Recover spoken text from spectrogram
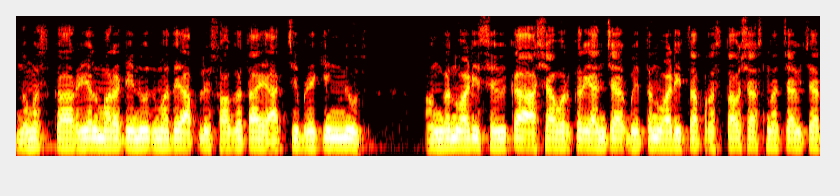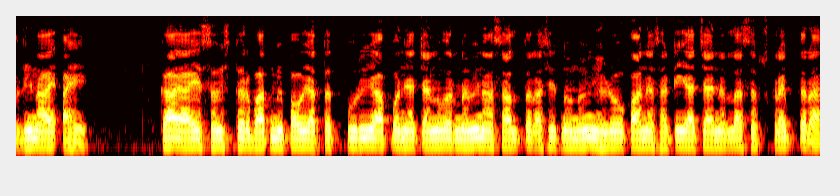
नमस्कार रिअल मराठी न्यूजमध्ये आपले स्वागत आहे आजची ब्रेकिंग न्यूज. अंगणवाडी सेविका आशा वर्कर यांच्या वेतनवाढीचा प्रस्ताव शासनाच्या विचारधीन आहे आहे. काय आहे? सविस्तर बातमी पाहूया. तत्पूर्वी आपण या चॅनलवर नवीन असाल तर असे नवनवीन व्हिडिओ पाहण्यासाठी या चॅनलला सबस्क्राईब करा.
